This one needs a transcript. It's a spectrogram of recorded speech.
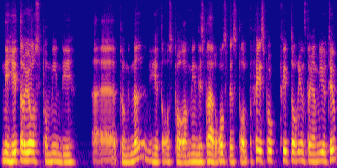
Ni hittar ju oss på mindy.nu. Eh, ni hittar oss på Mindys bräd rollspelspodd på Facebook, Twitter, Instagram, Youtube.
